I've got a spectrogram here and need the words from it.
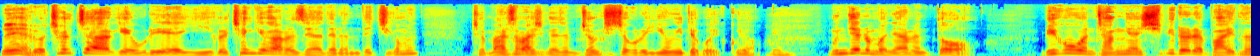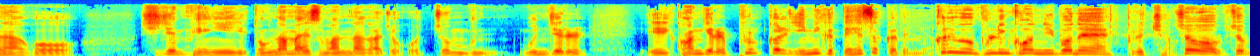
네. 그리고 철저하게 우리의 이익을 챙겨가면서 해야 되는데 지금은 저 말씀하신 것처럼 정치적으로 이용이 되고 있고요. 네. 문제는 뭐냐면 또 미국은 작년 11월에 바이든하고 시진핑이 동남아에서 만나가지고 좀 문, 문제를 이 관계를 풀 걸 이미 그때 했었거든요. 그리고 블링컨 이번에 그렇죠. 저, 저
